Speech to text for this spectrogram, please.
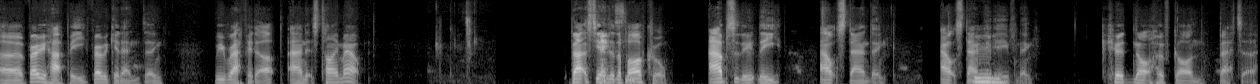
uh, very happy, very good ending. We wrap it up, and it's time out. That's the end of the bar crawl. Absolutely outstanding, outstanding Mm. evening. Could not have gone better,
